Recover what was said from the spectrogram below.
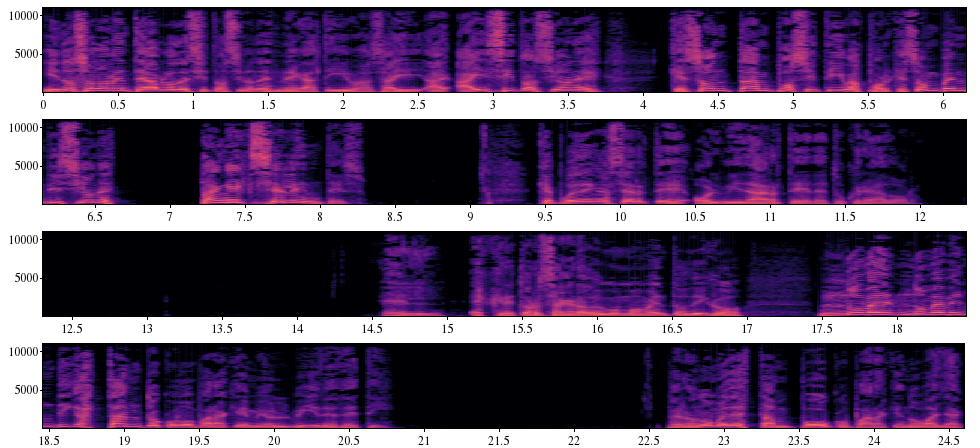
Y no solamente hablo de situaciones negativas, hay, hay, situaciones que son tan positivas porque son bendiciones tan excelentes que pueden hacerte olvidarte de tu creador. El escritor sagrado en un momento dijo, no, no me bendigas tanto como para que me olvides de ti pero no me des tampoco para que no vaya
